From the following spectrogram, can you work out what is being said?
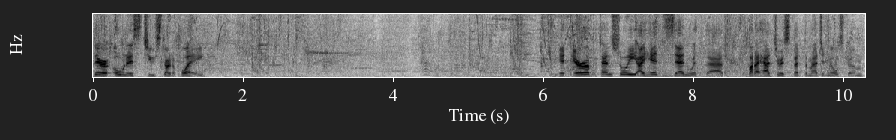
their onus to start a play. Hit Era potentially, I hit Zen with that, but I had to respect the Magic Maelstrom.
